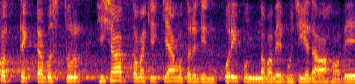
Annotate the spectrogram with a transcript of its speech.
প্রত্যেকটা বস্তুর হিসাব তোমাকে কিয়ামতের দিন পরিপূর্ণভাবে বুঝিয়ে দেওয়া হবে।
